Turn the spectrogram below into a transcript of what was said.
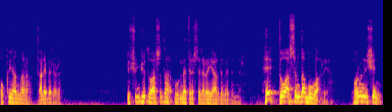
okuyanlara, talebelere. Üçüncü duası da o medreselere yardım edenlere. Hep duasında bu var ya. Onun için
